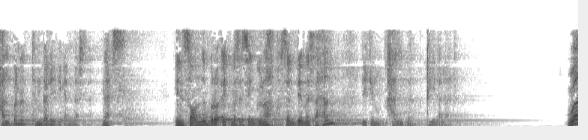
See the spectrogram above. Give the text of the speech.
qalbini tindalaydigan narsa nafs. Insonni birov aytmasa sen gunoh qilibsan demasa ham lekin qalbi qiynaladi. Va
